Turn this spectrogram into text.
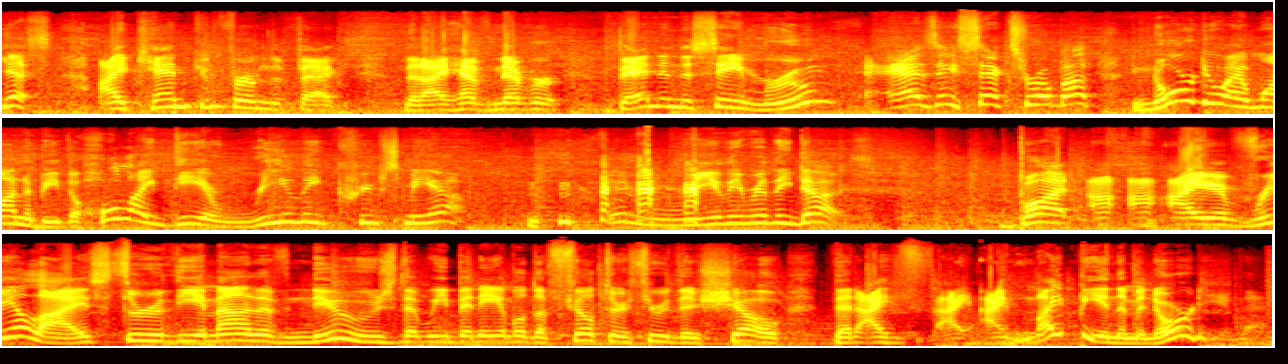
Yes, I can confirm the fact that I have never been in the same room as a sex robot, nor do I want to be. The whole idea really creeps me out. it really, really does. But I, I, I have realized through the amount of news that we've been able to filter through this show that I, I, I might be in the minority of that.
